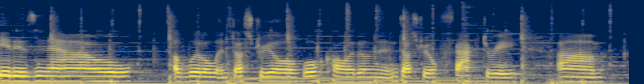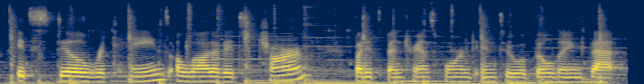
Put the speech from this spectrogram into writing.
it is now a little industrial, we'll call it an industrial factory. Um, it still retains a lot of its charm, but it's been transformed into a building that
